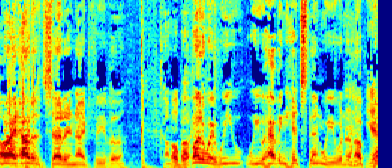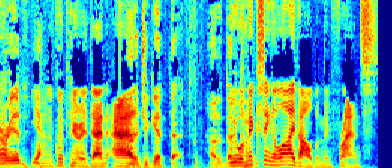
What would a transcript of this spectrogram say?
All right, how did Saturday Night Fever come Oh, about? boy. By the way, were you were you having hits then? Were you in an up period? Yeah. It was a good period then. And How did you get that? How did that? we were mixing a live album in France,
